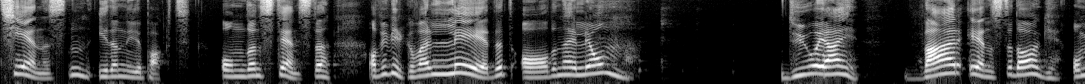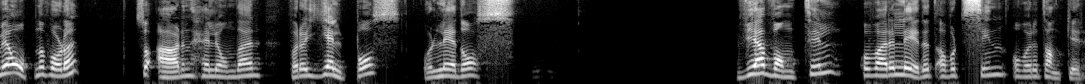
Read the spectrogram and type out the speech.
tjenesten i den nye pakt, åndens tjeneste, at vi virker å være ledet av Den hellige ånd. Du og jeg, hver eneste dag, om vi er åpne for det, så er Den hellige ånd der for å hjelpe oss og lede oss. Vi er vant til å være ledet av vårt sinn og våre tanker.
